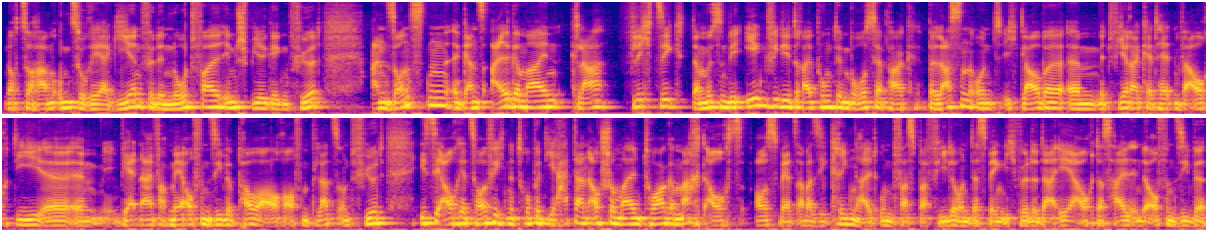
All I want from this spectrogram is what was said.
noch zu haben, um zu reagieren für den Notfall im Spiel gegen Fürth. Ansonsten äh, ganz allgemein, klar, Pflichtsieg, da müssen wir irgendwie die drei Punkte im Borussia Park belassen. Und ich glaube, ähm, mit Viererkette hätten wir auch die, äh, ähm, wir hätten einfach mehr offensive Power auch auf dem Platz. Und führt, ist ja auch jetzt häufig eine Truppe, die hat dann auch schon mal ein Tor gemacht aus, auswärts, aber sie kriegen halt unfassbar viele. Und deswegen, ich würde da eher auch das Heil in der Offensive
